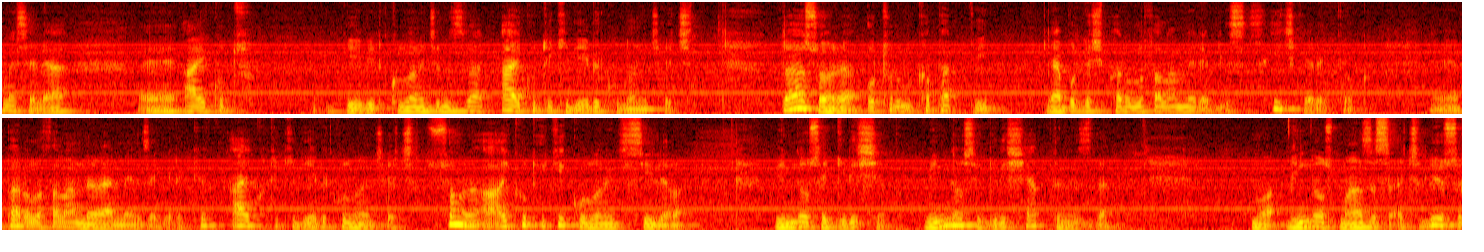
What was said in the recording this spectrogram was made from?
mesela e, Aykut diye bir kullanıcınız var. Aykut 2 diye bir kullanıcı açın. Daha sonra oturumu kapat deyin. Ya burada şu parola falan verebilirsiniz. Hiç gerek yok. E, parola falan da vermenize gerek yok. Aykut 2 diye bir kullanıcı açın. Sonra Aykut 2 kullanıcısıyla Windows'a giriş yapın. Windows'a giriş yaptığınızda Windows mağazası açılıyorsa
